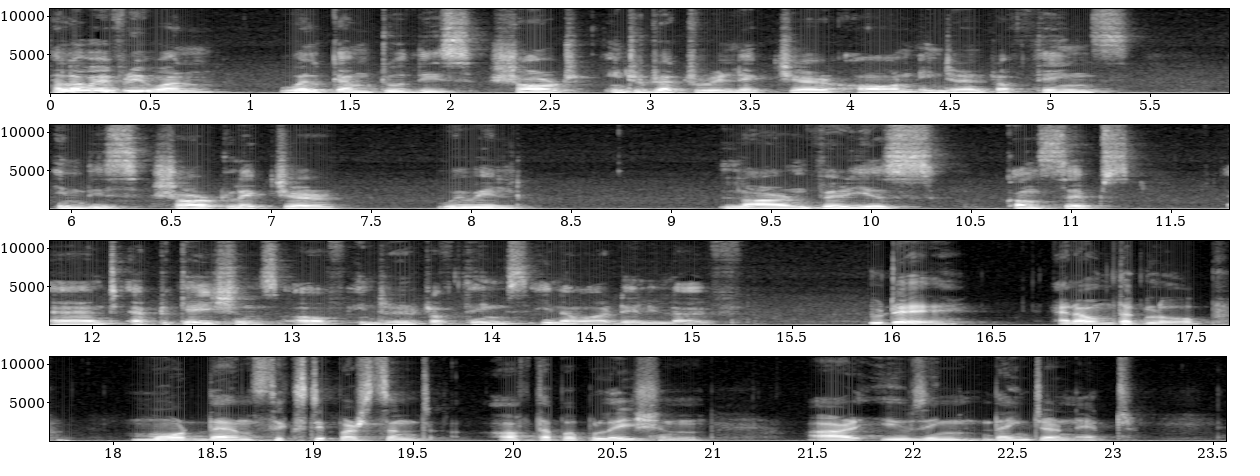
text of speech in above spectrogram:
Hello everyone, welcome to this short introductory lecture on Internet of Things. In this short lecture, we will learn various concepts and applications of Internet of Things in our daily life. Today, around the globe, more than 60% of the population are using the internet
